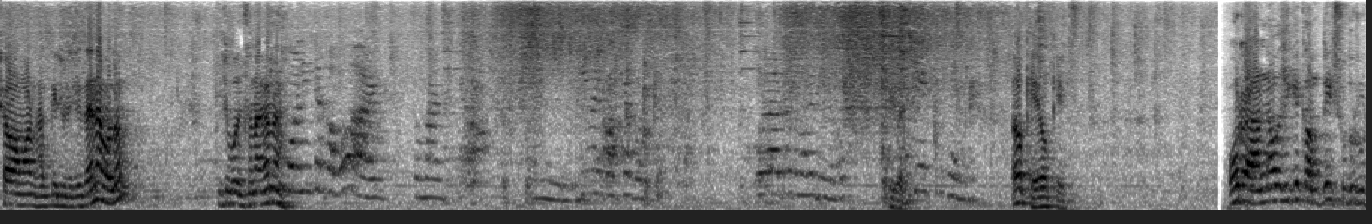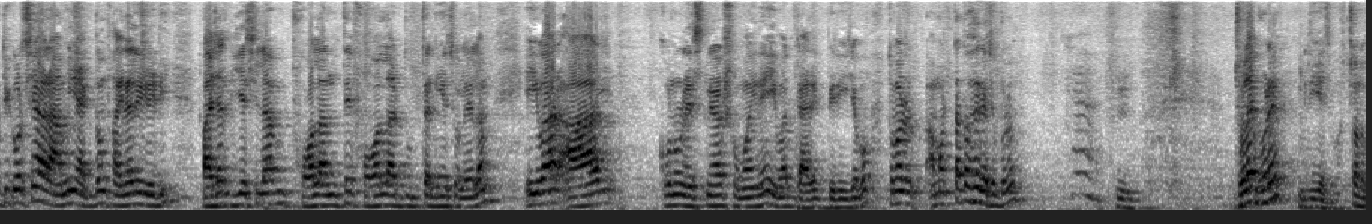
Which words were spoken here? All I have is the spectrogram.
সব আমার ভাগ্যে জুটেছে তাই না বলো? কিছু বলছো না কেন? ঠিক আছে। ওকে ওকে ওর রান্না ওদিকে কমপ্লিট শুধু রুটি করছে আর আমি একদম ফাইনালি রেডি বাজার গিয়েছিলাম ফল আনতে ফল আর দুধটা নিয়ে চলে এলাম। এইবার আর কোনো রেস্ট নেওয়ার সময় নেই এবার ডাইরেক্ট বেরিয়ে যাব। তোমার আমারটা তো হয়ে গেছে পুরো? হ্যাঁ। হুম। ঝোলায় ভরে বেরিয়ে যাব চলো।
